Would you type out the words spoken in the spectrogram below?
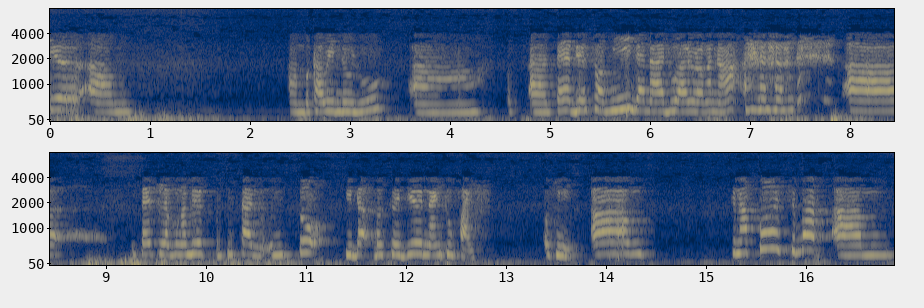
saya um, um, berkahwin dulu. Uh, uh, saya ada suami dan ada dua orang anak. uh, saya telah mengambil keputusan untuk tidak bekerja 9 to 5. Okay. Um, kenapa? Sebab um,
